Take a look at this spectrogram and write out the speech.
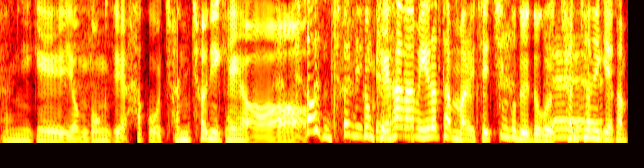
무슨 이게 연공제 하고 천천히 개혁. 천천히. 그럼. 계산하면 이렇단 말이에요. 제 친구들도 그래. 예. 천천히 한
